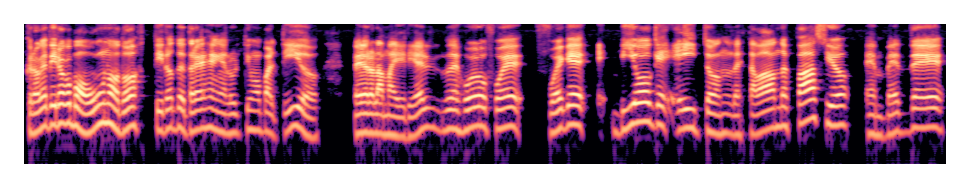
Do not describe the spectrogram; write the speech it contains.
creo que tiró como uno o dos tiros de tres en el último partido, pero la mayoría del juego fue, fue que vio que Ayton le estaba dando espacio, en vez de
